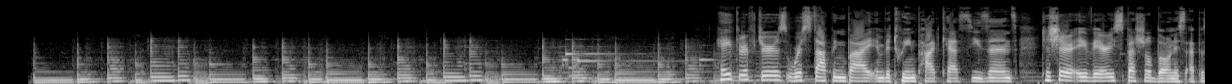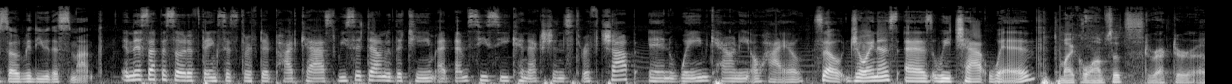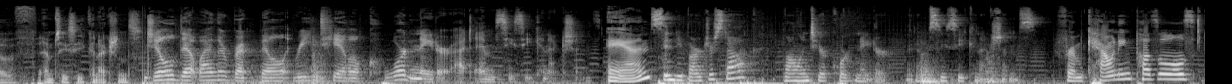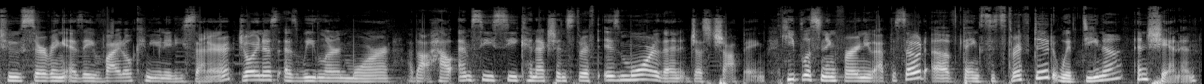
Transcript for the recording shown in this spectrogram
Hey, thrifters, we're stopping by in between podcast seasons to share a very special bonus episode with you this month. In this episode of Thanks It's Thrifted podcast, we sit down with the team at MCC Connections Thrift Shop in Wayne County, Ohio. So join us as we chat with Michael Amstutz, Director of MCC Connections, Jill Detweiler Breckbill, Retail Coordinator at MCC Connections, and Cindy Bargerstock, Volunteer Coordinator at MCC Connections. From counting puzzles to serving as a vital community center, join us as we learn more about how MCC Connections Thrift is more than just shopping. Keep listening for a new episode of Thanks It's Thrifted with Dina and Shannon.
